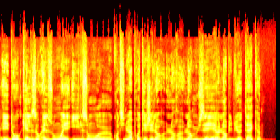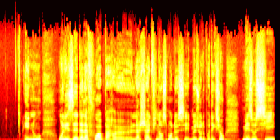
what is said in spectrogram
et donc, elles ont, elles ont et ils ont continué à protéger leur, leur, leur musée, leur bibliothèque. Et nous, on les aide à la fois par euh, l'achat et le financement de ces mesures de protection, mais aussi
